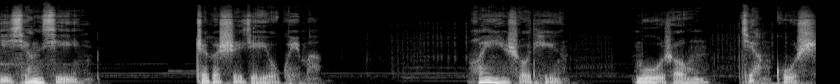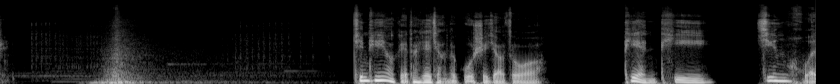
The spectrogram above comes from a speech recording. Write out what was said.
你相信这个世界有鬼吗？欢迎收听慕容讲故事。今天要给大家讲的故事叫做《电梯惊魂》。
